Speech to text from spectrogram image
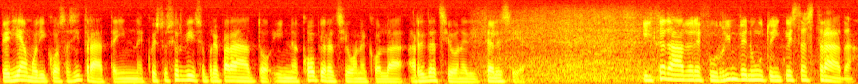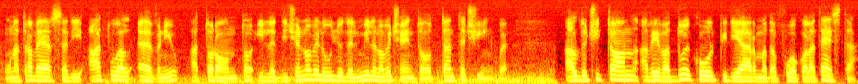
Vediamo di cosa si tratta in questo servizio preparato in cooperazione con la redazione di Telesera. Il cadavere fu rinvenuto in questa strada, una traversa di Atwell Avenue a Toronto il 19 luglio del 1985. Aldo Citton aveva due colpi di arma da fuoco alla testa,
